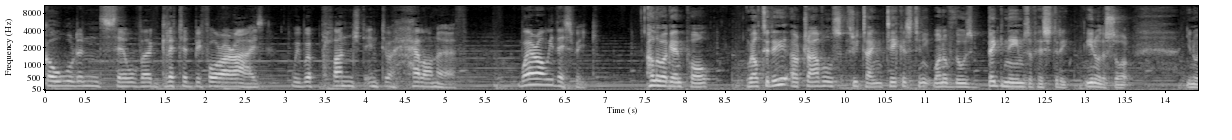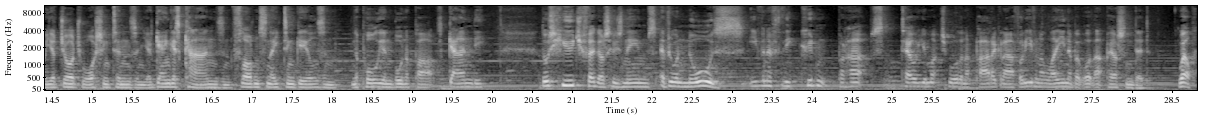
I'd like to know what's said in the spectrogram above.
gold and silver glittered before our eyes, we were plunged into a hell on earth. Where are we this week? Hello again, Paul. Well, today our travels through time take us to meet one of those big names of history. You know the sort. You know, your George Washingtons and your Genghis Khans and Florence Nightingales and Napoleon Bonaparte's, Gandhi. Those huge figures whose names everyone knows, even if they couldn't perhaps tell you much more than a paragraph or even a line about what that person did. Well,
